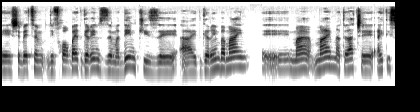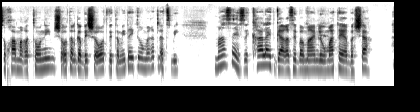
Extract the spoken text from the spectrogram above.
אה, שבעצם לבחור באתגרים זה מדהים כי זה האתגרים במים אה, מה, מה הם, את יודעת שהייתי שוחה מרתונים שעות על גבי שעות ותמיד הייתי אומרת לעצמי, מה זה, זה קל האתגר הזה במים לעומת היבשה.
